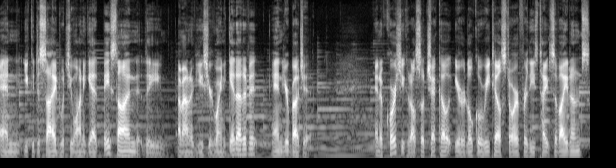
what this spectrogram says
and you could decide what you want to get based on the amount of use you're going to get out of it and your budget. And of course, you could also check out your local retail store for these types of items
